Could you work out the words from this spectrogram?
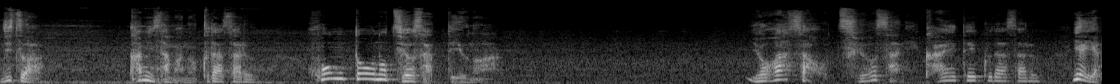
実は神様のくださる本当の強さっていうのは弱さを強さに変えてくださる。いやいや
